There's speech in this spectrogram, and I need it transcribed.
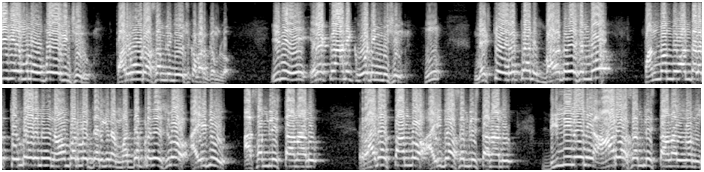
ఈవీఎంను ఉపయోగించారు పరువూరు అసెంబ్లీ నియోజకవర్గంలో. ఇది electronic voting machine. Next electronic భారతదేశంలో పంతొమ్మిది వందల తొంభై ఎనిమిది నవంబర్లో జరిగిన మధ్యప్రదేశ్లో ఐదు అసెంబ్లీ స్థానాలు రాజస్థాన్లో ఐదు అసెంబ్లీ స్థానాలు ఢిల్లీలోని ఆరు అసెంబ్లీ స్థానాల్లోని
